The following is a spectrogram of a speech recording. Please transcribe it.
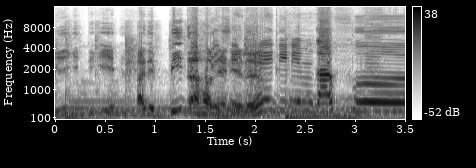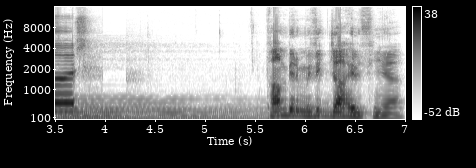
İyi gittik iyi. Hadi bir daha Teşekkür deneyelim. ederim Gafur. Tam bir müzik cahilsin ya.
